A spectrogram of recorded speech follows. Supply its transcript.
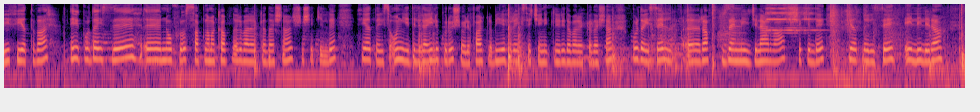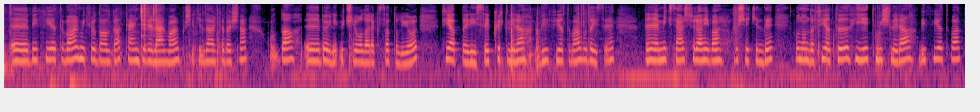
bir fiyatı var. Evet burada ise e, nofros saklama kapları var arkadaşlar. Şu şekilde. Fiyatları ise 17 lira 50 kuruş. Şöyle farklı bir renk seçenekleri de var arkadaşlar. Burada ise e, raf düzenleyiciler var. Şu şekilde. Fiyatları ise 50 lira e, bir fiyatı var. Mikrodalga tencereler var. Bu şekilde arkadaşlar. O da e, böyle üçlü olarak satılıyor. Fiyatları ise 40 lira bir fiyatı var. Burada ise e, mikser sürahi var bu şekilde. Bunun da fiyatı 70 lira bir fiyatı var.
